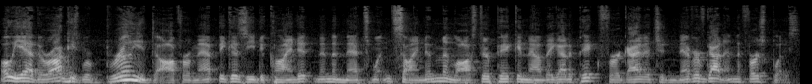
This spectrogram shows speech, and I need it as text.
oh yeah, the Rockies were brilliant to offer him that because he declined it, and then the Mets went and signed him and lost their pick, and now they got a pick for a guy that should never have gotten in the first place.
